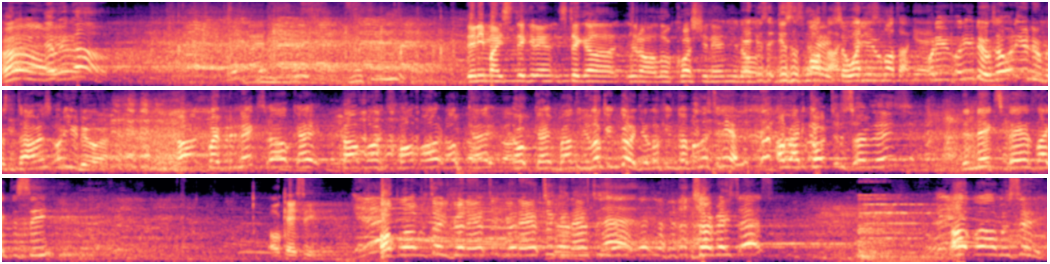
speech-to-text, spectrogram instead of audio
Oh, There we go. Then he might stick it in, stick a, you know, a little question in, you know. Yeah, do some- do some small Hey, talk. So what Yeah, do do you, small talk, yeah, what do you, what do you do? So what do you do, Mr. Thomas? What do you do? Uh, play for the Knicks? Okay. Small forward, small forward. Okay. Okay, brother. You're looking good. You're looking good. But listen here. All right, according to the surveys, the Knicks fans like to see OKC. Oklahoma City. Good answer. Good answer. Good answer. Yeah, yeah, yeah. Survey says Oklahoma City.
